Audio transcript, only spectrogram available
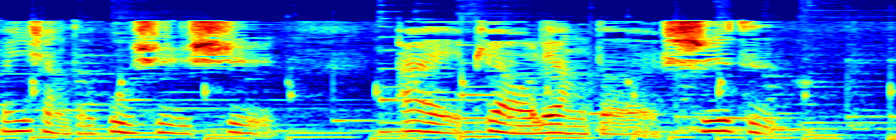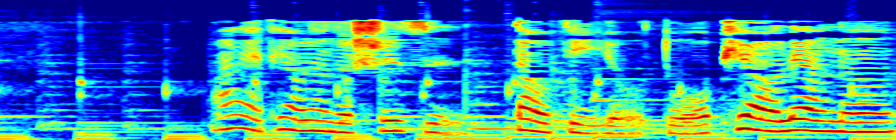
分享的故事是《爱漂亮的狮子》。爱漂亮的狮子到底有多漂亮呢？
